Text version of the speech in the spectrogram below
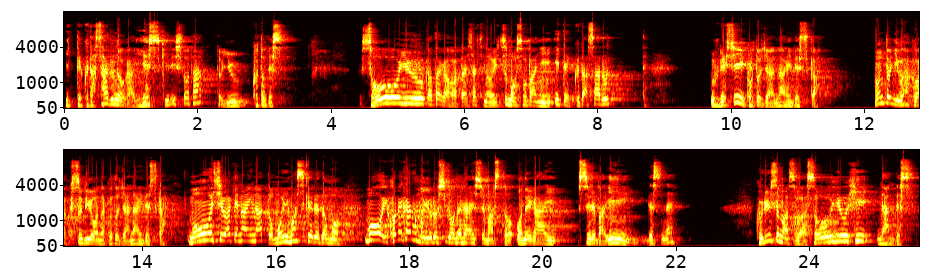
言ってくださるのがイエス・キリストだということです。そういう方が私たちのいつもそばにいてくださる嬉しいことじゃないですか。本当にワクワクするようなことじゃないですか。申し訳ないなと思いますけれども、もうこれからもよろしくお願いしますとお願いすればいいんですね。クリスマスはそういう日なんです。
